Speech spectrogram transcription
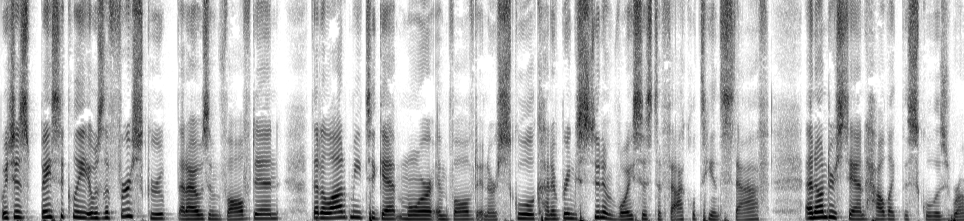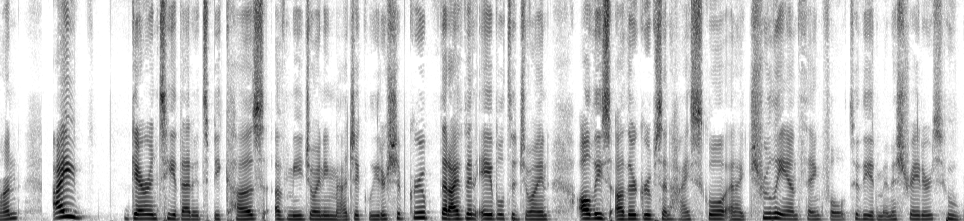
which is basically, it was the first group that I was involved in that allowed me to get more involved in our school, kind of bring student voices to faculty and staff, and understand how like the school is run. I guarantee that it's because of me joining Magic Leadership Group that I've been able to join all these other groups in high school, and I truly am thankful to the administrators who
